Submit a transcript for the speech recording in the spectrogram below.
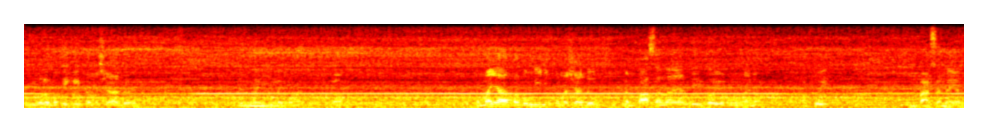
Hindi mo lang makikita masyado eh. Dahil may ilaw pa. No? Mamaya, pag uminit na masyado, lampasan na yan dito yung ano, apoy. Lampasan na yan.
